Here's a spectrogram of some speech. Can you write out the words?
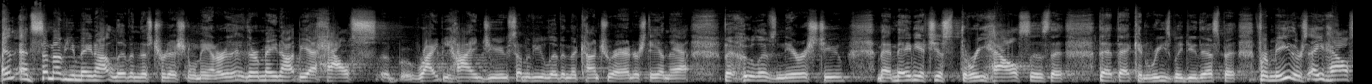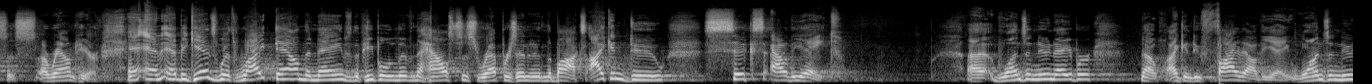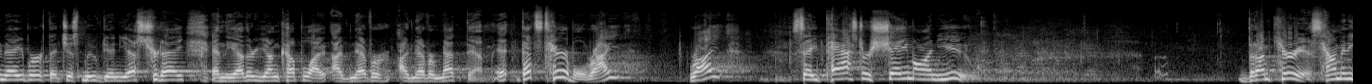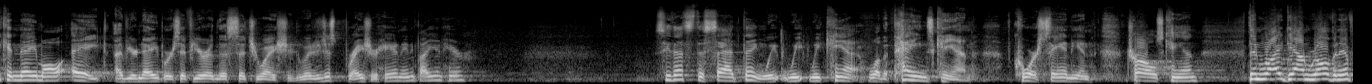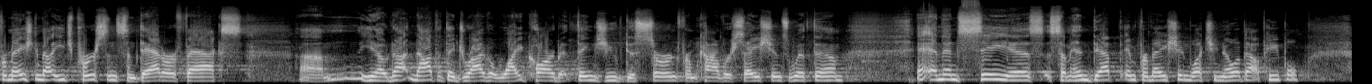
and, and, some of you may not live in this traditional manner. There may not be a house uh, right behind you. Some of you live in the country, I understand that. But who lives nearest you? Maybe it's just three houses that, that, that can reasonably do this. But for me, there's eight houses around here. And, and, it begins with write down the names of the people who live in the houses represented in the box. I can do six out of the eight. Uh, one's a new neighbor, no, I can do five out of the eight. One's a new neighbor that just moved in yesterday, and the other young couple, I, have never, I've never met them. It, that's terrible, right? Right? Say, Pastor, shame on you. But I'm curious, how many can name all eight of your neighbors if you're in this situation? Would you just raise your hand? Anybody in here? See, that's the sad thing. We, we, we can't, well, the Paynes can. Of course, Sandy and Charles can. Then write down relevant information about each person, some data or facts. Um, you know, not, not that they drive a white car, but things you've discerned from conversations with them. And then C is some in depth information, what you know about people.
